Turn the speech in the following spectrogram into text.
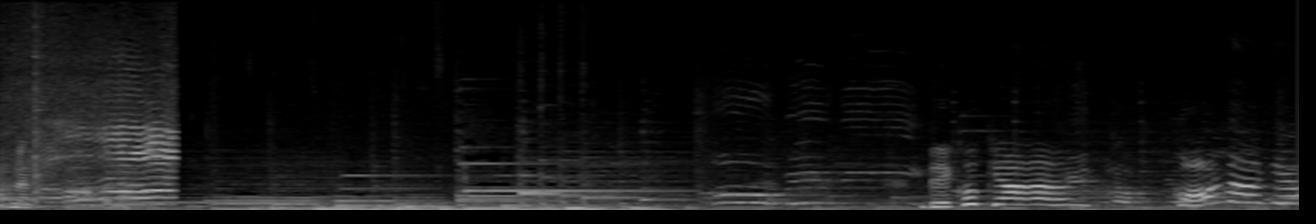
भी बना देखो क्या कौन आ गया?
